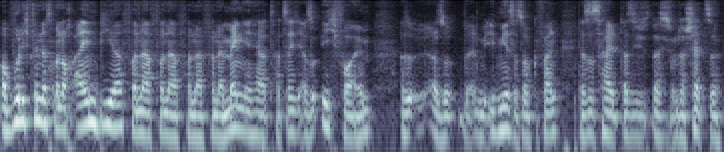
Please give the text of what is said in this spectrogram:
Obwohl ich finde, dass man auch ein Bier von der, von, der, von, der, von der Menge her tatsächlich, also ich vor allem, also, also äh, mir ist das aufgefallen, das ist halt, dass ich dass es unterschätze.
